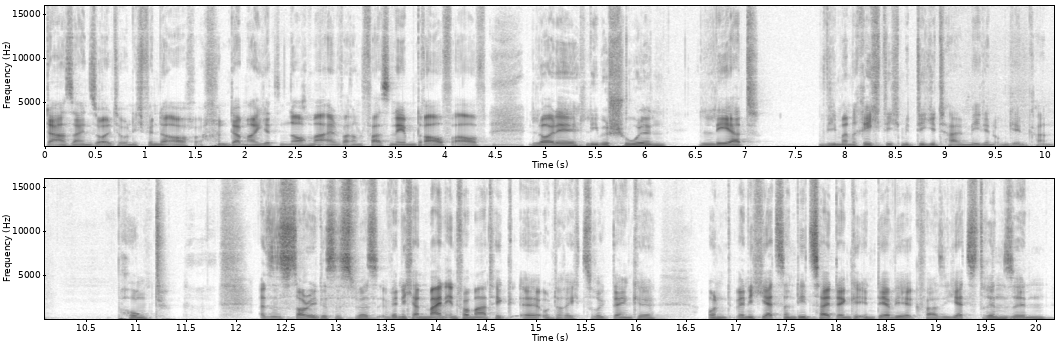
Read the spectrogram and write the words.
da sein sollte. Und ich finde auch, da mache ich jetzt nochmal einfach ein Fass nebendrauf auf, Leute, liebe Schulen, lehrt, wie man richtig mit digitalen Medien umgehen kann. Punkt. Also sorry, das ist was, wenn ich an meinen Informatikunterricht äh, zurückdenke und wenn ich jetzt an die Zeit denke, in der wir quasi jetzt drin sind,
